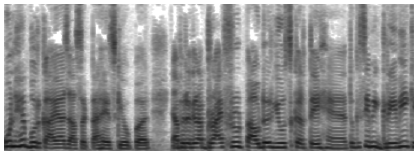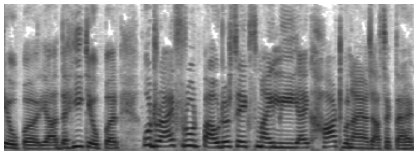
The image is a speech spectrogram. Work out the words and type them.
उन्हें बुरकाया जा सकता है इसके ऊपर। या फिर अगर आप ड्राई फ्रूट पाउडर यूज़ करते हैं तो किसी भी ग्रेवी के ऊपर या दही के ऊपर वो ड्राई फ्रूट पाउडर से एक स्माइली या एक हार्ट बनाया जा सकता है।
